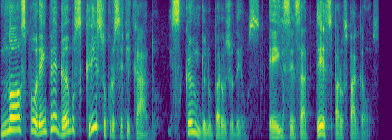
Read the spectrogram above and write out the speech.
nós, porém, pregamos Cristo crucificado, escândalo para os judeus e insensatez para os pagãos.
